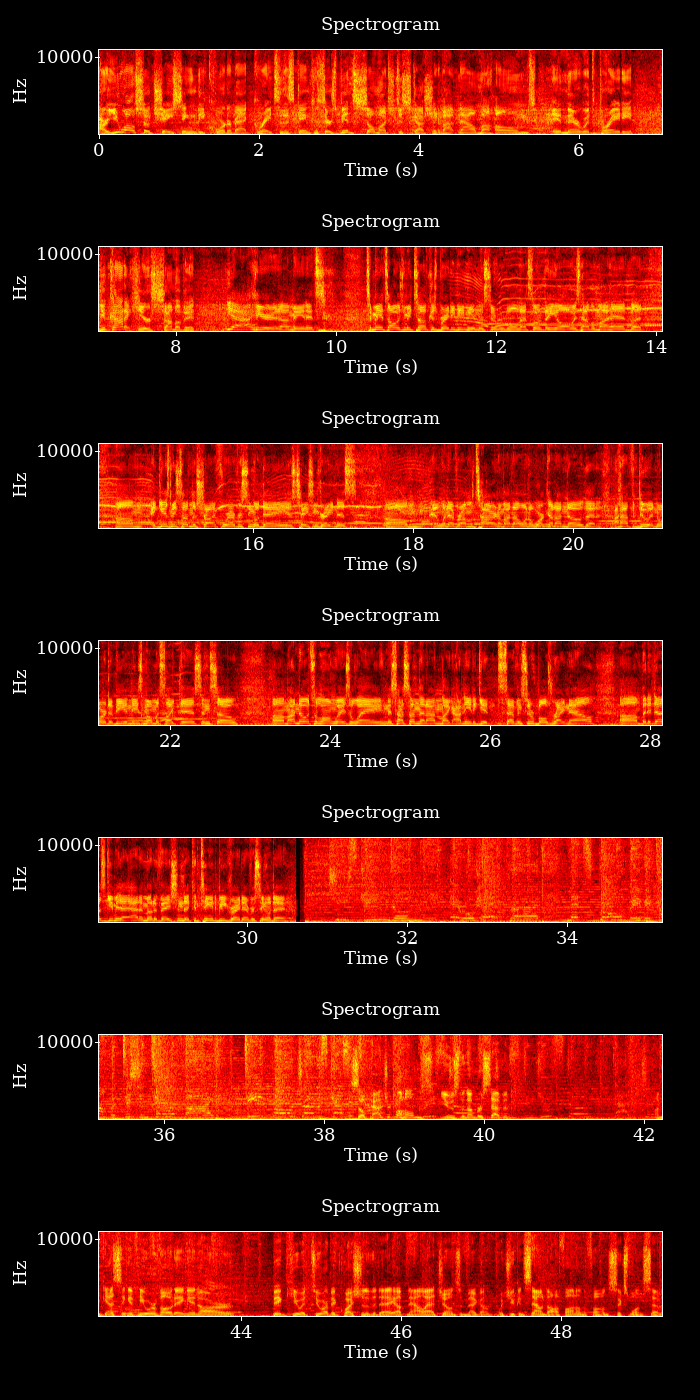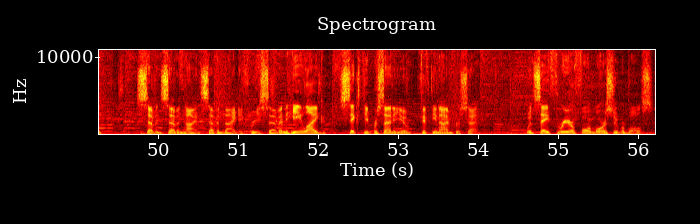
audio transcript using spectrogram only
Are you also chasing the quarterback greats of this game? Because there's been so much discussion about now Mahomes in there with Brady. You got to hear some of it. Yeah, I hear it. I mean, it's to me, it's always gonna be tough because Brady beat me in the Super Bowl. That's the one thing you'll always have in my head. But um, it gives me something to strive for every single day is chasing greatness. Um, and whenever I'm tired, I might not want to work out. I know that I have to do it in order to be in these moments like this. And so um, I know it's a long ways away, and it's not something that I'm like I need to get seven Super Bowls right now. Um, but it does give me that added motivation to continue to be great every single day. Chiefs Kingdom, Arrowhead Pride. Let's roll, baby. Competition terrified. So Patrick Mahomes used the number seven. I'm guessing if he were voting in our big Q at two, our big question of the day, up now at Jones and Mego, which you can sound off on on the phone, 617 779 7937. He, like 60% of you, 59%, would say three or four more Super Bowls.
